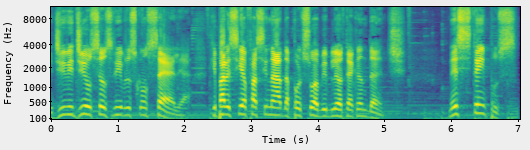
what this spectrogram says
e dividiu seus livros com Célia, que parecia fascinada por sua biblioteca andante. Nesses tempos,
